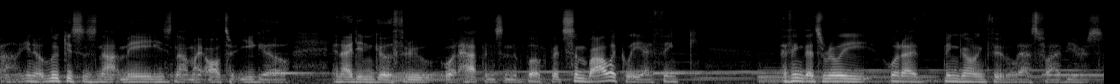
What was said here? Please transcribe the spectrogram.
Uh, you know, Lucas is not me, he's not my alter ego, and I didn't go through what happens in the book. But symbolically, I think, I think that's really what I've been going through the last five years.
